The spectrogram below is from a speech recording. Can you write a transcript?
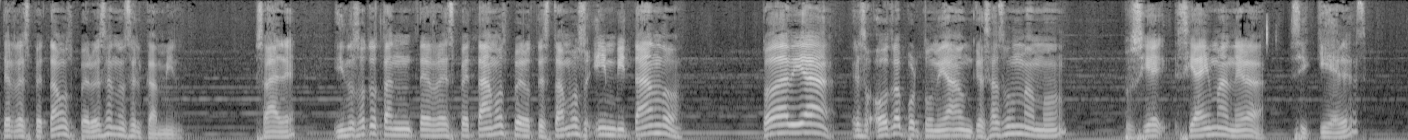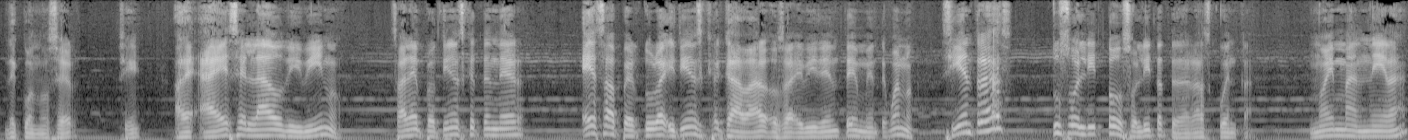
te respetamos, pero ese no es el camino. ¿Sale? Y nosotros te respetamos, pero te estamos invitando. Todavía es otra oportunidad, aunque seas un mamón, pues hay, si hay manera, si quieres, de conocer, ¿sí? A, ese lado divino. ¿Sale? Pero tienes que tener esa apertura y tienes que acabar, o sea, evidentemente, bueno, si entras, tú solito o solita te darás cuenta. No hay manera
